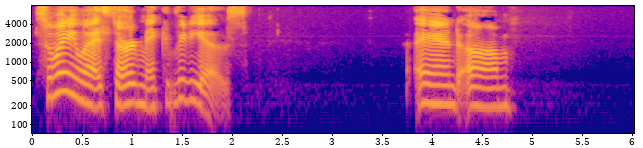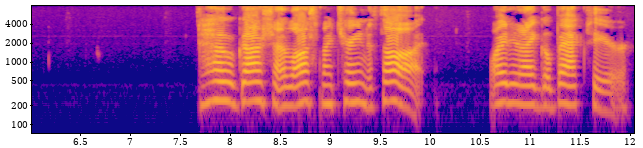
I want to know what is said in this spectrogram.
So anyway, I started making videos. And, um, oh gosh, I lost my train of thought. Why did I go back there?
